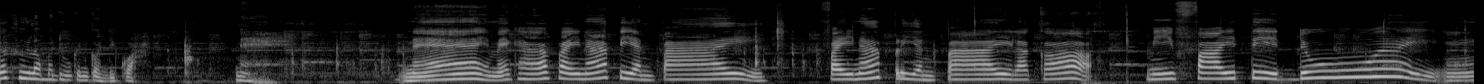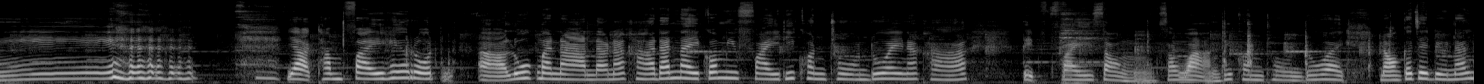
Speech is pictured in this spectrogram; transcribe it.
ก็คือเรามาดูกันก่อนดีกว่า แน่แน่เห็นไหมคะ ไฟหน้าเปลี่ยนไป ไฟหน้าเปลี่ยนไปแล้วก็มีไฟติดด้วยอยากทำไฟให้รถลูกมานานแล้วนะคะ ด้านในก็มีไฟที่คอนโทรลด้วยนะคะ ติดไฟส่องสว่างที่คอนโทรลด้วย น้องก็จะดูหน้าเห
